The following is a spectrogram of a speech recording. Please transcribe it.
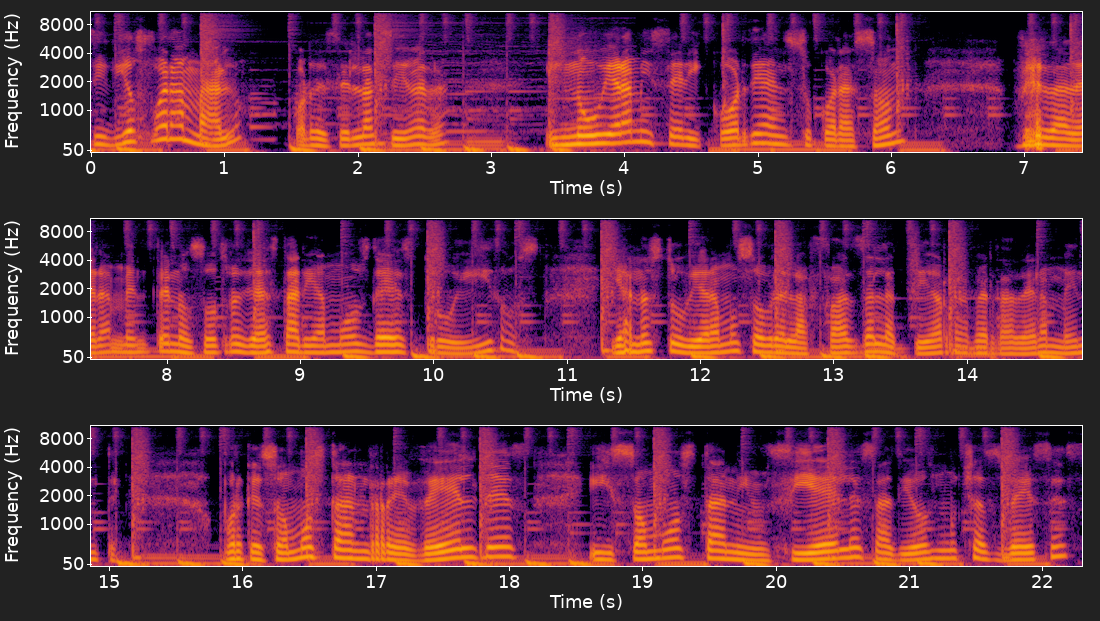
si Dios fuera malo, por decirlo así, ¿verdad? Y no hubiera misericordia en su corazón, verdaderamente nosotros ya estaríamos destruidos. Ya no estuviéramos sobre la faz de la tierra, verdaderamente porque somos tan rebeldes y somos tan infieles a Dios muchas veces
